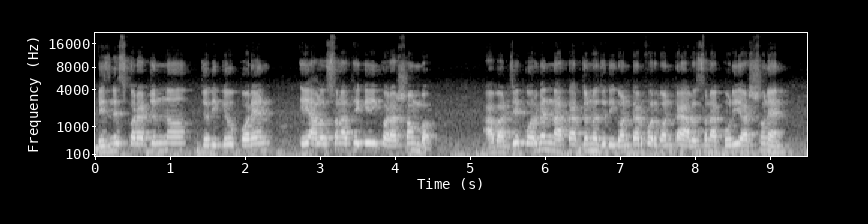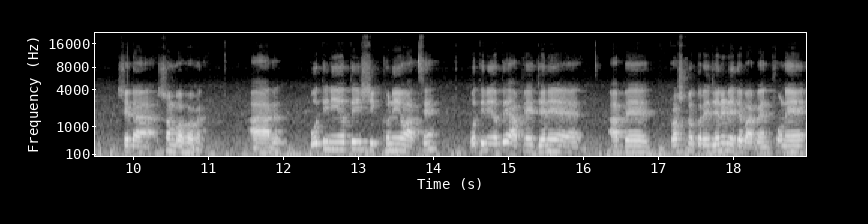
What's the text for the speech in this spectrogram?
বিজনেস করার জন্য যদি কেউ করেন, এই আলোচনা থেকেই করা সম্ভব। আবার যে করবেন না, তার জন্য যদি ঘণ্টার পর ঘন্টায় আলোচনা করি আর শোনেন, সেটা সম্ভব হবে না। আর প্রতিনিয়তই শিক্ষণীয় আছে। প্রতিনিয়তই আপনি জেনে, আপনি প্রশ্ন করে জেনে নিতে পারবেন, ফোনে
